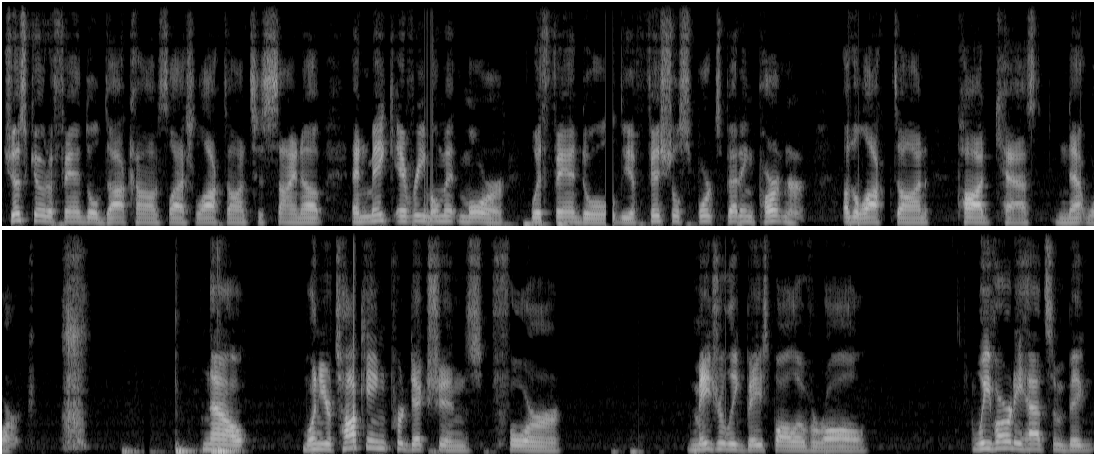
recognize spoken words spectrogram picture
Just go to fanduel.com slash locked on to sign up and make every moment more with FanDuel, the official sports betting partner of the Locked On Podcast Network. Now, when you're talking predictions for Major League Baseball overall, we've already had some big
